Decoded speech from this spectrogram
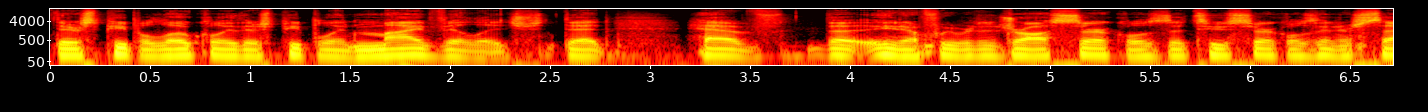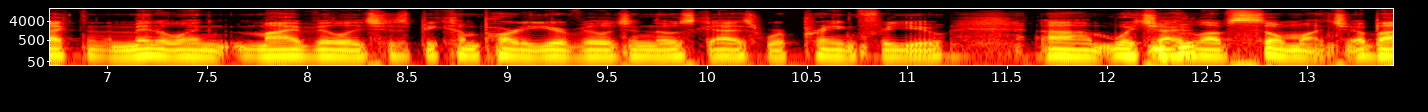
there's people locally. There's people in my village that have the you know if we were to draw circles the two circles intersect in the middle and my village has become part of your village and those guys were praying for you um, which i love so much about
